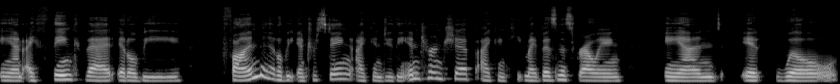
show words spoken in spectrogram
And I think that it'll be fun. It'll be interesting. I can do the internship. I can keep my business growing and it will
